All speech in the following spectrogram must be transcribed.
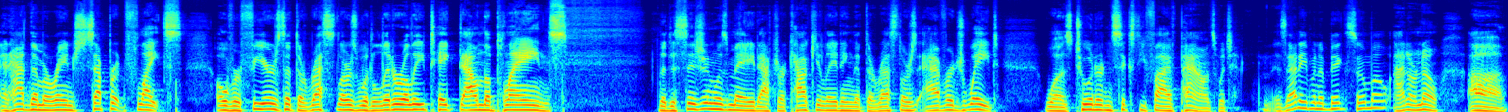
and had them arrange separate flights over fears that the wrestlers would literally take down the planes. The decision was made after calculating that the wrestlers' average weight was 265 pounds, which is that even a big sumo? I don't know. Uh,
